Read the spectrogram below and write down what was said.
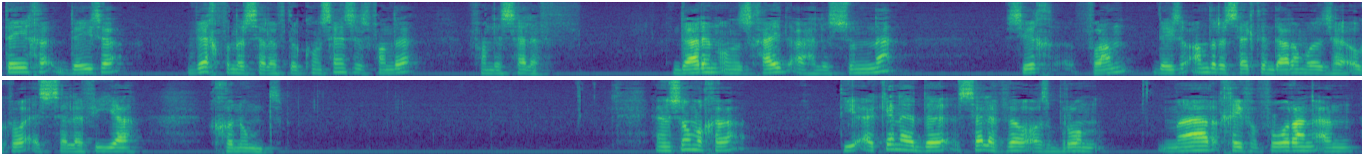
tegen deze weg van de zelf, de consensus van de, van de zelf. Daarin onderscheidt Ahl Sunnah zich van deze andere secten en daarom worden zij ook wel as genoemd. En sommigen die erkennen de zelf wel als bron, maar geven voorrang aan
